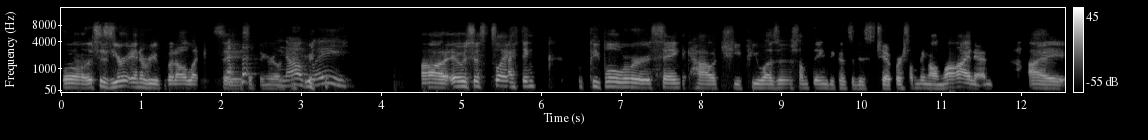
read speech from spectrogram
Well, this is your interview, but I'll like say something real. no, please. Uh, it was just like I think people were saying how cheap he was or something because of his chip or something online, and I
